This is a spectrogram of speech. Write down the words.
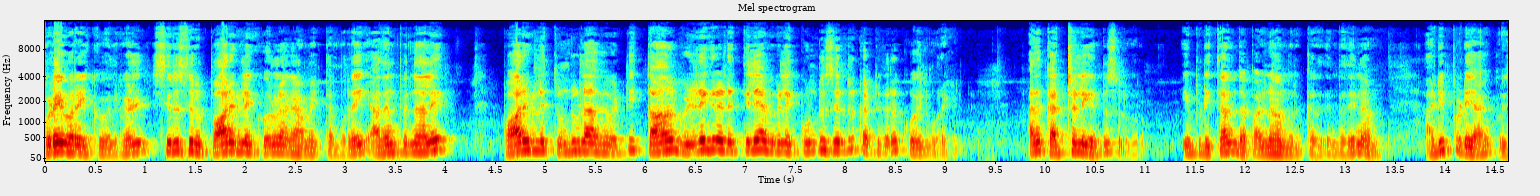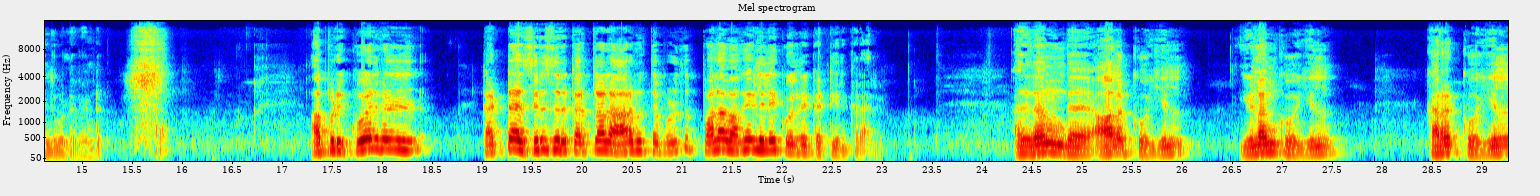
குடைவரை கோயில்கள் சிறு சிறு பாறைகளை கோயில்களாக அமைத்த முறை அதன் பின்னாலே பாறைகளை துண்டுகளாக வெட்டி தான் விழைகிற இடத்திலே அவைகளை கொண்டு சென்று கட்டுகிற கோயில் முறைகள். அது கற்றளி என்று சொல்கிறோம். இப்படித்தான் இந்த பரிணாமம் இருக்கிறது என்பதை நாம் அடிப்படையாக புரிந்து கொள்ள வேண்டும். அப்படி கோயில்கள் கட்ட சிறு சிறு கற்களால் ஆரம்பித்த பொழுது பல வகைகளிலே கோயில்களை கட்டியிருக்கிறார்கள். அதுதான் இந்த ஆலக்கோயில் இளங்கோயில் கரக்கோயில்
